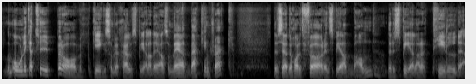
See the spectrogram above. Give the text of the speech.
de olika typer av gig som jag själv spelade. Alltså med backing track. Det vill säga att du har ett förinspelat band där du spelar till det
